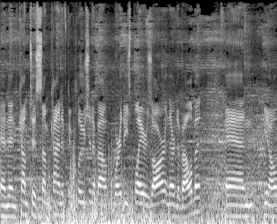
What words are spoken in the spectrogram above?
and then come to some kind of conclusion about where these players are in their development. And you know,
